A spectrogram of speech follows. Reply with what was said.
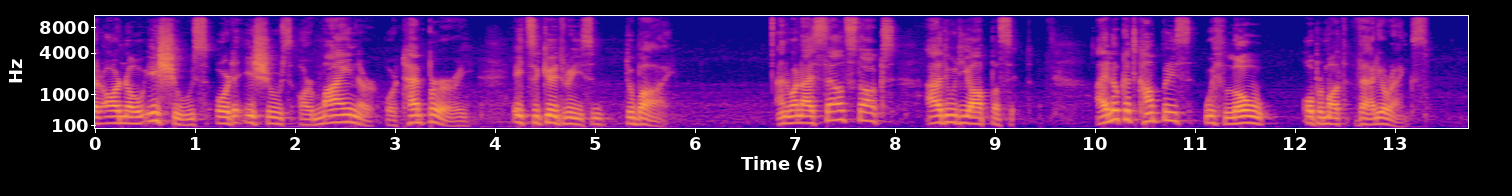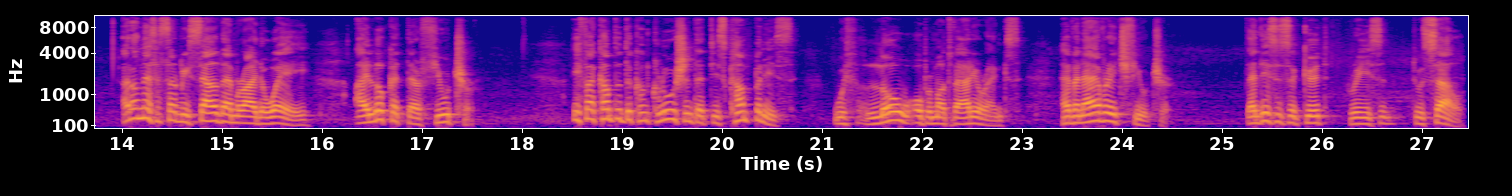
there are no issues or the issues are minor or temporary, it's a good reason to buy. And when I sell stocks, I do the opposite. I look at companies with low Obermatt value ranks. I don't necessarily sell them right away. I look at their future. If I come to the conclusion that these companies with low Obermatt value ranks have an average future, then this is a good reason to sell.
